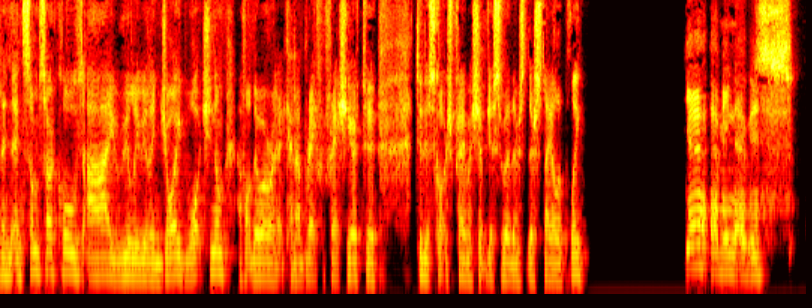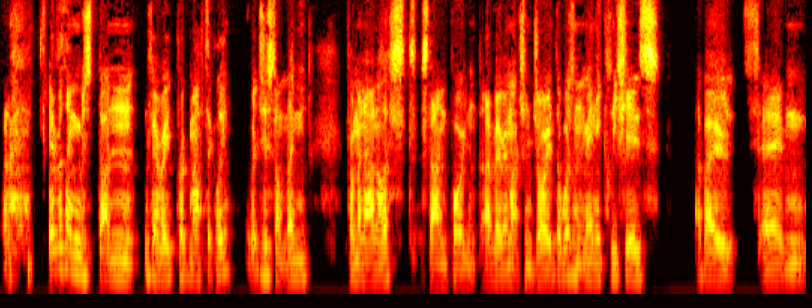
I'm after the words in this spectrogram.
in some circles. I really really enjoyed watching them. I thought they were a kind of breath of fresh air to to the Scottish Premiership, just with their their style of play. Yeah, I mean it was everything was done very pragmatically, which is something from an analyst standpoint I very much enjoyed. There wasn't many cliches about um,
